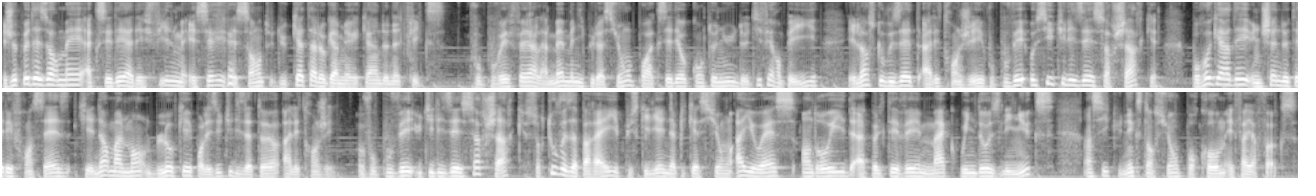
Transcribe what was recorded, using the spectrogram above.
et je peux désormais accéder à des films et séries récentes du catalogue américain de Netflix. Vous pouvez faire la même manipulation pour accéder au contenu de différents pays, et lorsque vous êtes à l'étranger, vous pouvez aussi utiliser Surfshark pour regarder une chaîne de télé française qui est normalement bloquée pour les utilisateurs à l'étranger. Vous pouvez utiliser Surfshark sur tous vos appareils puisqu'il y a une application iOS, Android, Apple TV, Mac, Windows, Linux, ainsi qu'une extension pour Chrome et Firefox.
